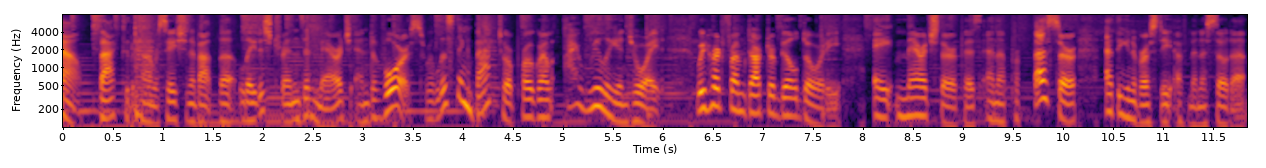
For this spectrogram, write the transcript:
Now, back to the conversation about the latest trends in marriage and divorce. We're listening back to a program I really enjoyed. We heard from Dr. Bill Doherty, a marriage therapist and a professor at the University of Minnesota,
